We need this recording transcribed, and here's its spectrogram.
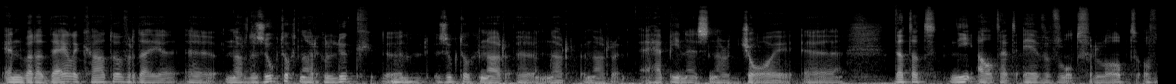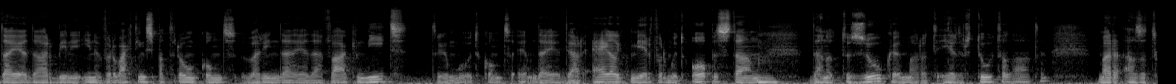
En waar het eigenlijk gaat over dat je eh, naar de zoektocht naar geluk, de zoektocht naar, eh, naar, naar happiness, naar joy, eh, dat dat niet altijd even vlot verloopt, of dat je daar binnen in een verwachtingspatroon komt waarin dat je dat vaak niet tegemoet komt, hè, omdat je daar eigenlijk meer voor moet openstaan dan het te zoeken, maar het eerder toe te laten. Maar als het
